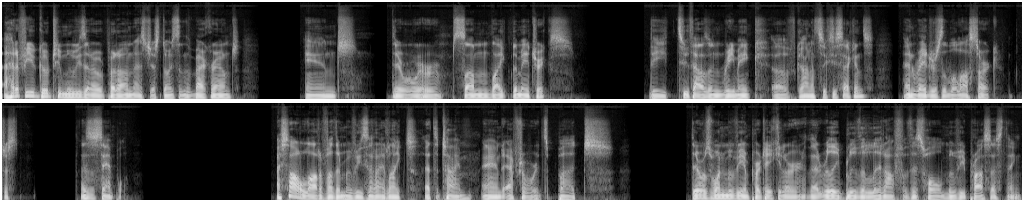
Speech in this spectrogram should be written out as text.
I had a few go to movies that I would put on as just noise in the background, and there were some like The Matrix, the 2000 remake of Gone in 60 Seconds, and Raiders of the Lost Ark, just as a sample. I saw a lot of other movies that I liked at the time and afterwards, but there was one movie in particular that really blew the lid off of this whole movie process thing.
